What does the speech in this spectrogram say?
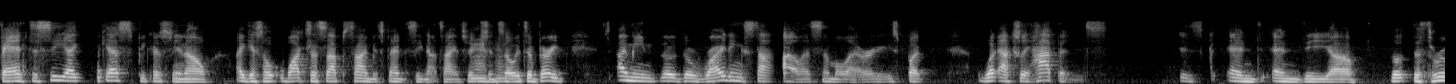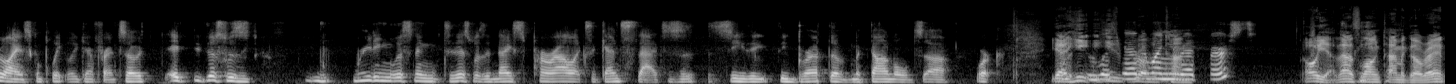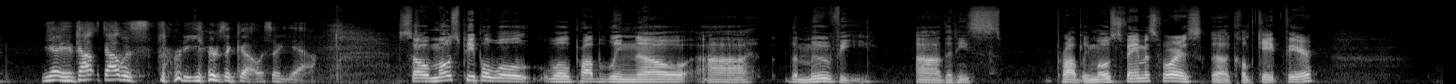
fantasy, I guess, because you know, I guess Watch This Up time is fantasy, not science fiction. Mm-hmm. So it's a very, I mean, the the writing style has similarities, but what actually happens is and and the uh, the, the through line is completely different. So it, it this was reading, listening to this was a nice parallax against that to see the the breadth of MacDonald's uh, work. yeah, he. was he the other one you read first? Oh yeah, that was a long time ago, right? Yeah, that that was 30 years ago. So yeah. So most people will will probably know uh, the movie uh, that he's probably most famous for is uh, called Cape Fear.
